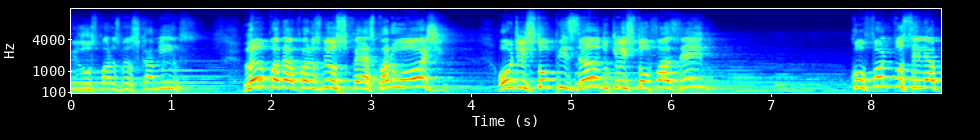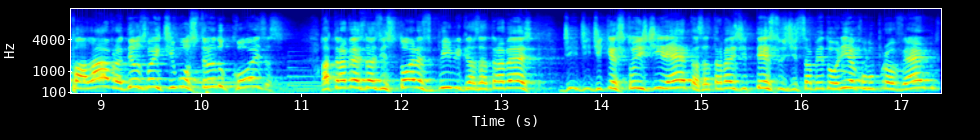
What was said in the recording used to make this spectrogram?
e luz para os meus caminhos. Lâmpada para os meus pés, para o hoje, onde eu estou pisando, o que eu estou fazendo. Conforme você lê a palavra, Deus vai te mostrando coisas, através das histórias bíblicas, através de, de, de questões diretas, através de textos de sabedoria, como Provérbios.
